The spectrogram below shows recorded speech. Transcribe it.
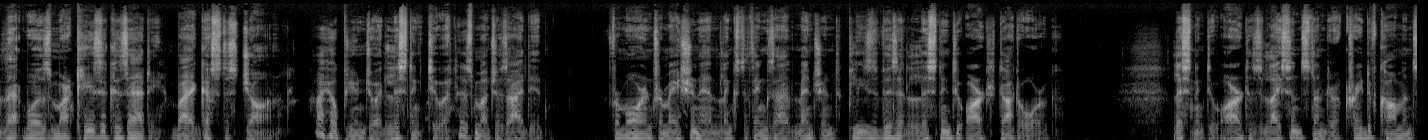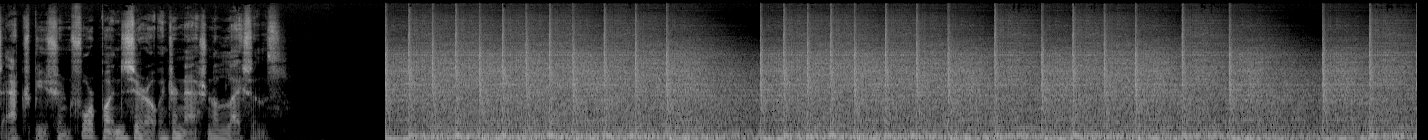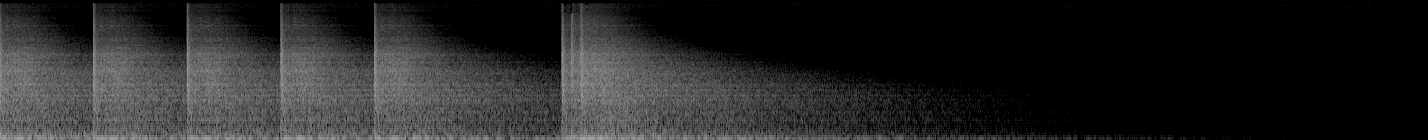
That was Marchesa Casati by Augustus John. I hope you enjoyed listening to it as much as I did. For more information and links to things I've mentioned, please visit listeningtoart.org. Listening to Art is licensed under a Creative Commons Attribution 4.0 International License.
